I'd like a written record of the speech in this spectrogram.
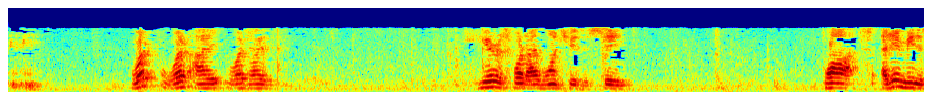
what what I what I here's what I want you to see. Thoughts. I didn't mean to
